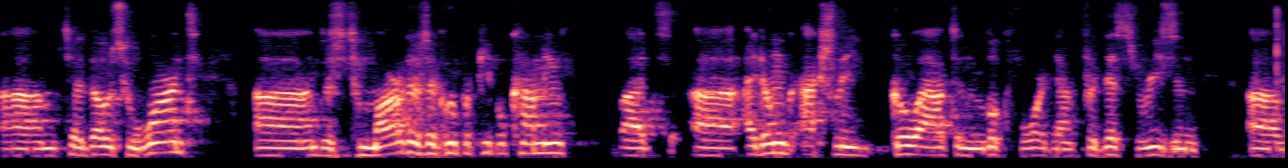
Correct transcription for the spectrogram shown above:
um, to those who want. Uh, there's tomorrow, there's a group of people coming. but uh, I don't actually go out and look for them for this reason of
